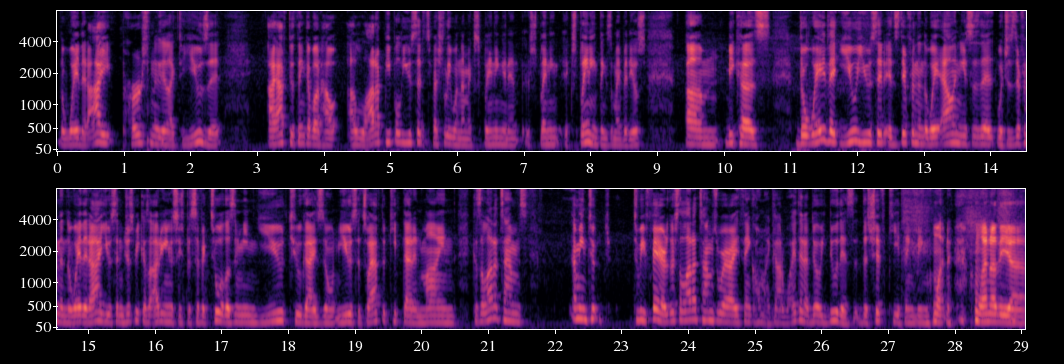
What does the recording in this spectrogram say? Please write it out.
the way that I personally like to use it I have to think about how a lot of people use it, especially when I'm explaining it and explaining explaining things in my videos, um, because the way that you use it is different than the way Alan uses it, which is different than the way that I use it. And just because I don't use a specific tool doesn't mean you two guys don't use it. So I have to keep that in mind because a lot of times, I mean, to to be fair, there's a lot of times where I think, oh my God, why did Adobe do this? The shift key thing being one one of the uh,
